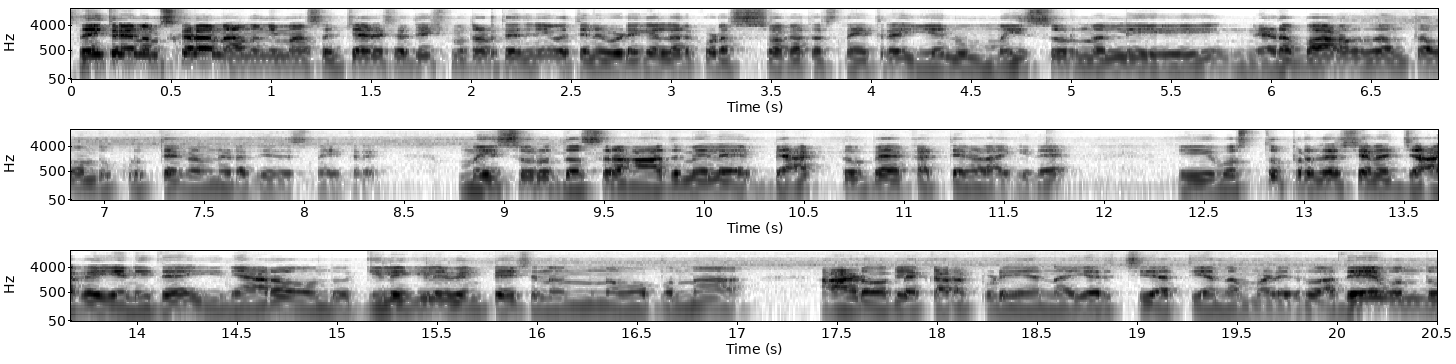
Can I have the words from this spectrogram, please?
ಸ್ನೇಹಿತರೆ, ನಮಸ್ಕಾರ. ನಾನು ನಿಮ್ಮ ಸಂಚಾರಿ ಸತೀಶ್ ಮಾತಾಡ್ತಾ ಇದ್ದೀನಿ. ಇವತ್ತಿನ ವಿಡಿಯೋಗೆ ಎಲ್ಲರೂ ಕೂಡ ಸ್ವಾಗತ ಸ್ನೇಹಿತರೆ. ಏನು ಮೈಸೂರಿನಲ್ಲಿ ನೆಡಬಾರದಂತ ಒಂದು ಕೃತ್ಯಗಳು ನಡೆದಿದೆ ಸ್ನೇಹಿತರೆ. ಮೈಸೂರು ದಸರಾ ಆದಮೇಲೆ ಬ್ಯಾಕ್ ಟು ಬ್ಯಾಕ್ ಹತ್ಯೆಗಳಾಗಿದೆ ಈ ವಸ್ತು ಪ್ರದರ್ಶನ ಜಾಗ ಏನಿದೆ? ಇನ್ಯಾರೋ ಯಾರೋ ಒಂದು ಗಿಲಿಗಿಲಿ ವೆಂಕಟೇಶನನ್ನು ನಾವು ಒಬ್ಬನ್ನ ಆಡುವಾಗಲೇ ಕರಪುಡಿಯನ್ನು ಎರಚಿ ಹತ್ಯೆಯನ್ನು ಮಾಡಿದರು. ಅದೇ ಒಂದು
